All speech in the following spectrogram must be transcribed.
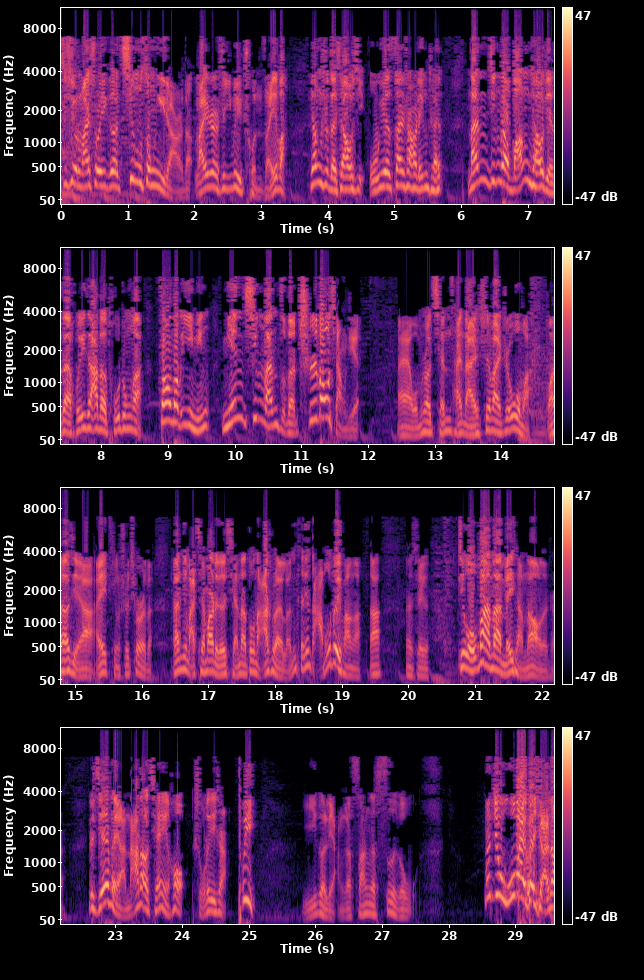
继续，我们来说一个轻松一点的，来认识一位蠢贼吧。央视的消息，五月三十号凌晨，南京的王小姐在回家的途中啊，遭到了一名年轻男子的持刀抢劫。哎，我们说钱财乃身外之物嘛。王小姐啊，哎，挺识趣的，赶紧把钱包里的钱呢都拿出来了。你肯定打不过对方啊啊！那这个，结果万万没想到的是，这劫匪啊拿到钱以后数了一下，呸，一个、两个、三个、四个、五，那就五百块钱呢！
